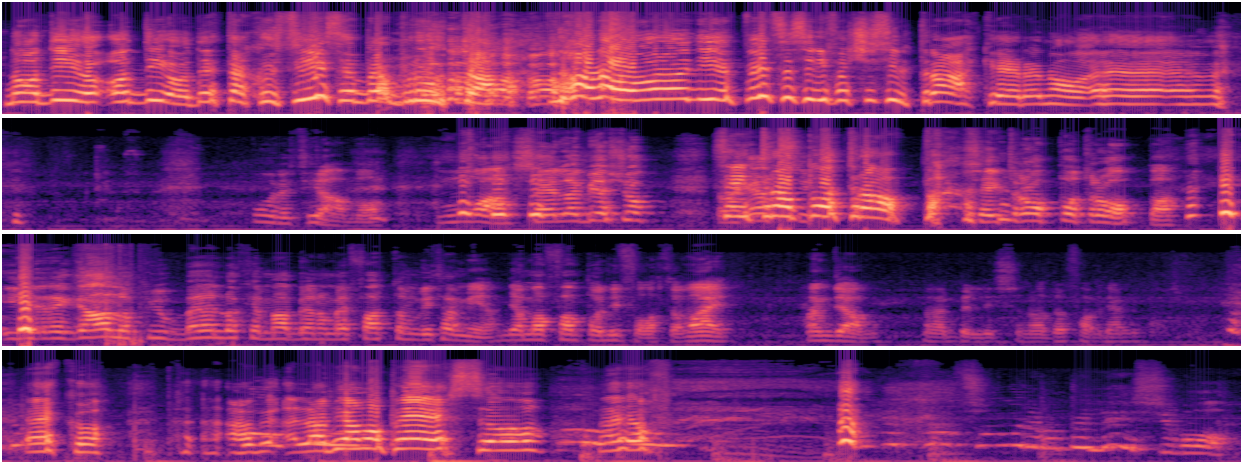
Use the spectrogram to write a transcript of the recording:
No, oddio, oddio, detta così sembra brutta. No, no, volevo dire, pensa se li facessi il tracker. No, eh, Amore, ti amo. Mua, sei la mia sei Ragazzi, troppo troppa. Sei troppo troppa. Il regalo più bello che mi abbiano mai fatto in vita mia. Andiamo a fare un po' di foto, vai. Andiamo. È bellissimo, no, devo fare anche- Ecco, abbi- l'abbiamo perso. L'abbiamo- Cazzo, amore, ma bellissimo.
